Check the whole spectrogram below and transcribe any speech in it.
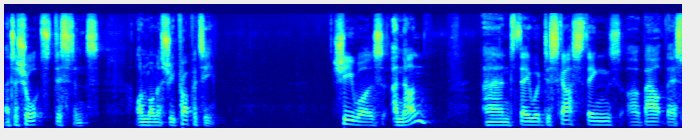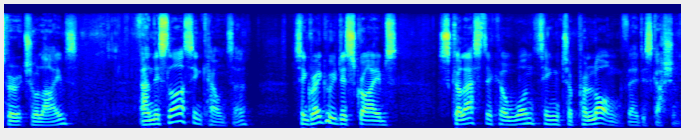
at a short distance on monastery property. She was a nun, and they would discuss things about their spiritual lives. And this last encounter, St. Gregory describes Scholastica wanting to prolong their discussion.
